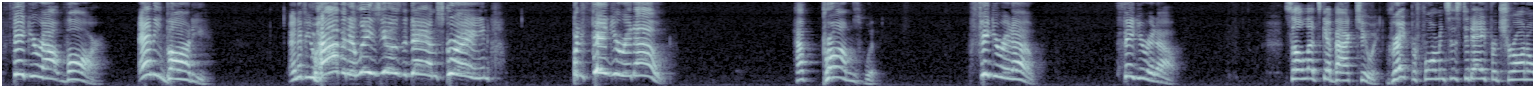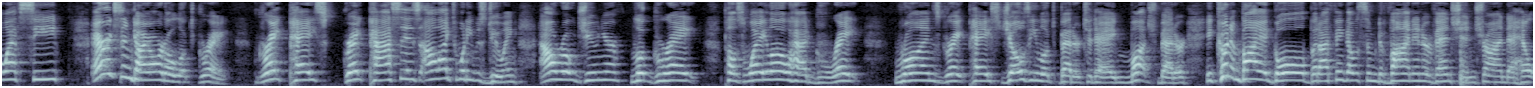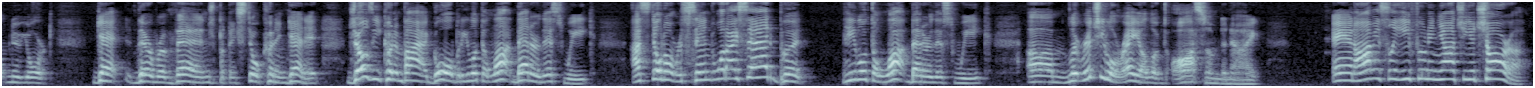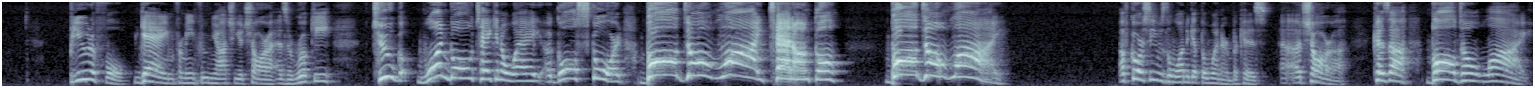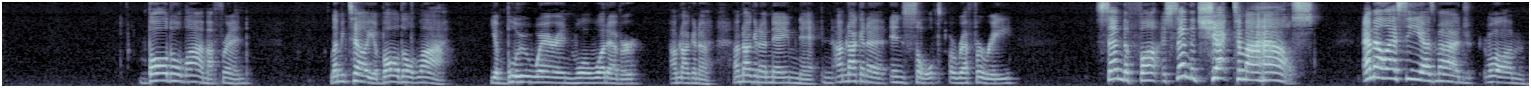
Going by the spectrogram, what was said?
Figure out VAR. Anybody. And if you haven't, at least use the damn screen. But figure it out. Have problems with it. Figure it out. Figure it out. So let's get back to it. Great performances today for Toronto FC. Erickson Gallardo looked great. Great pace, great passes. I liked what he was doing. Auro Jr. looked great. Pozuelo had great runs, great pace. Jozy looked better today, much better. He couldn't buy a goal, but I think that was some divine intervention trying to help New York get their revenge, but they still couldn't get it. Jozy couldn't buy a goal, but he looked a lot better this week. I still don't rescind what I said, but he looked a lot better this week. Um, Richie Laryea looked awesome tonight. And obviously, Ifunanyachi Achara. Beautiful game from Ifunanyachi Achara as a rookie. Two, one goal taken away, a goal scored. Ball don't lie, Ted Unkel. Ball don't lie. Of course, he was the one to get the winner because uh, Achara because uh, ball don't lie. Ball don't lie, my friend. Let me tell you, ball don't lie. You blue wearing, well, whatever. I'm not gonna, I'm not gonna name it. And I'm not gonna insult a referee. Send the fun, send the check to my house. MLSE has my, well, um,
